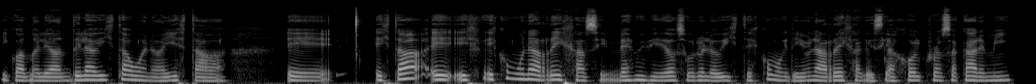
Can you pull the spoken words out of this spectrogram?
y cuando levanté la vista, bueno, ahí estaba. Eh, está, es, es, como una reja, si ves mis videos seguro lo viste, es como que tenía una reja que decía Hall Cross Academy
